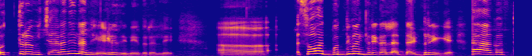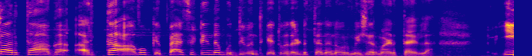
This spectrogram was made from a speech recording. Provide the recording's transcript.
ಗೊತ್ತಿರೋ ವಿಚಾರನೇ ನಾನು ಹೇಳಿದ್ದೀನಿ ಇದರಲ್ಲಿ. ಸೊ ಅದು ಬುದ್ಧಿವಂತರಿಗಲ್ಲ, ದಡ್ರಿಗೆ. ಅರ್ಥ ಆಗುತ್ತೋ ಅರ್ಥ ಆಗ, ಅರ್ಥ ಆಗೋ ಕೆಪ್ಯಾಸಿಟಿಯಿಂದ ಬುದ್ಧಿವಂತಿಕೆ ಅಥವಾ ದಡ್ಡತನ ಅವ್ರು ಮೆಜರ್ ಮಾಡ್ತಾ ಇಲ್ಲ. ಈ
